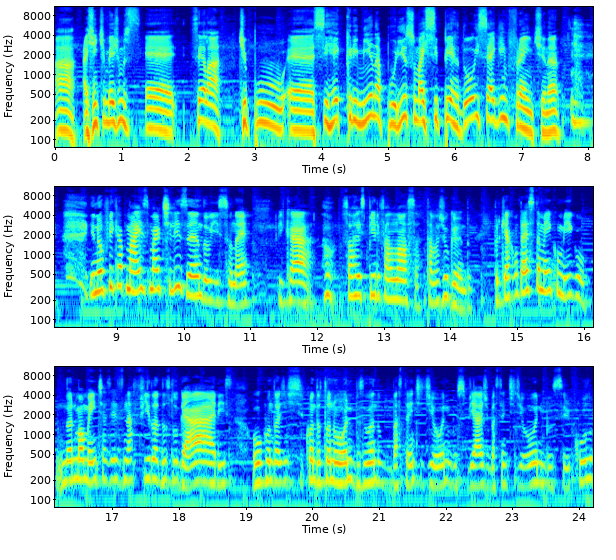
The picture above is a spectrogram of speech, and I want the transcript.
ah, a gente mesmo, é, sei lá, tipo, é, se recrimina por isso, mas se perdoa e segue em frente, né? e não fica mais martirizando isso, né? Fica, oh, só respira e fala, nossa, tava julgando. Porque acontece também comigo, normalmente, às vezes na fila dos lugares, ou quando a gente, quando eu tô no ônibus, eu ando bastante de ônibus, viajo bastante de ônibus, circulo,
